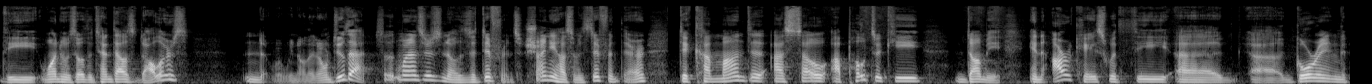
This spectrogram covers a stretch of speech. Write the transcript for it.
the one who's owed the ten thousand dollars? No, we know they don't do that. So my answer is no, there's a difference. Shiny Hasam is different there. De kamande aso apotoki dummy. In our case, with the uh, uh, goring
